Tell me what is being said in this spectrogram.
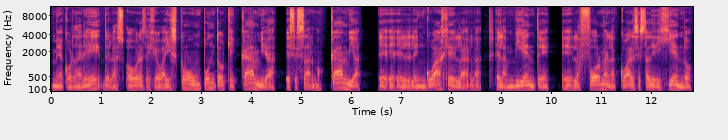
Me acordaré de las obras de Jehová. Y es como un punto que cambia ese salmo, cambia eh, el lenguaje, la, el ambiente, la forma en la cual se está dirigiendo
